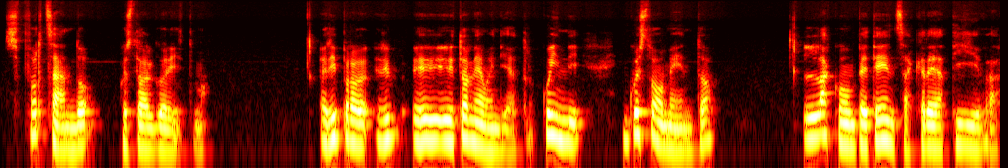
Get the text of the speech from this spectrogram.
sforzando questo algoritmo. Ripro- ri- ritorniamo indietro. Quindi in questo momento la competenza creativa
